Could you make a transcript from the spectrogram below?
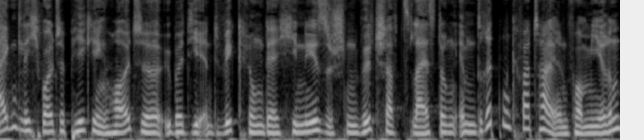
Eigentlich wollte Peking heute über die Entwicklung der chinesischen Wirtschaftsleistung im dritten Quartal informieren.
